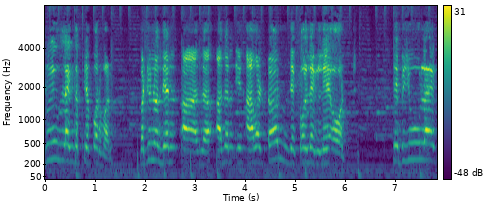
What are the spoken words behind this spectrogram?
doing like the paperwork. But you know, then uh, the other in our term they call like layout. If you like,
